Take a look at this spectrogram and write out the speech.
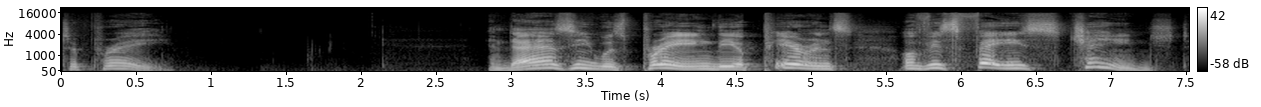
to pray. And as he was praying, the appearance of his face changed,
